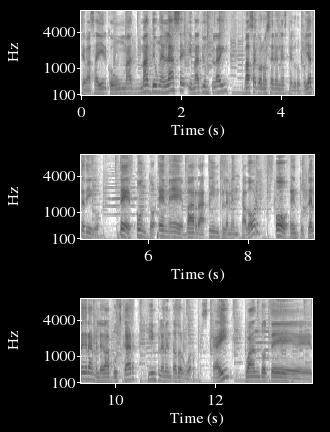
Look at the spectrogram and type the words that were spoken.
te vas a ir con un más, de un enlace y más de un plugin vas a conocer en este grupo. Ya te digo, t.me barra implementador o en tu Telegram le das buscar implementador WordPress. Ahí cuando te,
